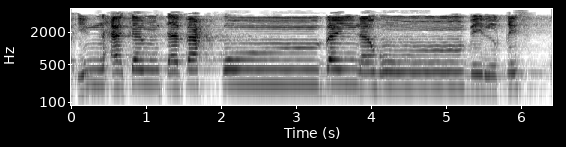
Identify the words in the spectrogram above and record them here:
وإن حكمت فاحكم بينهم بالقسط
